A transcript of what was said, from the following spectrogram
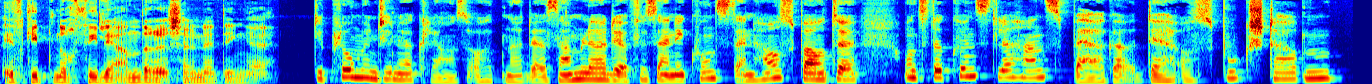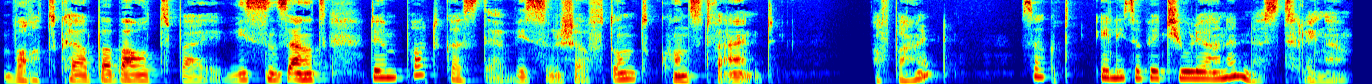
Es gibt noch viele andere schöne Dinge. Diplomingenieur Klaus Ortner, der Sammler, der für seine Kunst ein Haus baute, und der Künstler Hans Berger, der aus Buchstaben Wortkörper baut bei Wissensart, dem Podcast der Wissenschaft und Kunst vereint. Auf bald, sagt Elisabeth Juliane Nöstlinger.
